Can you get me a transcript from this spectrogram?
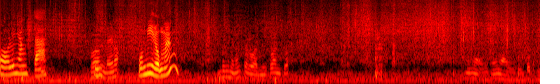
อหรือยังตาพร้อมได้เนาะบ่มีหรอกมั้งเบิ่งให้มันตลอดมีก้อนตัวให้ใหญ่ให้ใหญ่ถึงตกหู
